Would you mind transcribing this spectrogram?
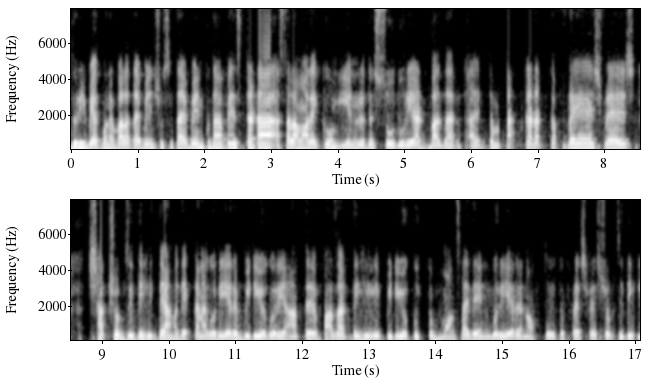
ব্যাগ ব্যাগমনে বালা তাইবেন সুস্থ তাইবেন, খুদা হাফেজ, টাটা, আসসালামু আলাইকুম, ইয়েন হলো সৌদুরি আট বাজার, একদম টাটকা টাটকা, ফ্রেশ ফ্রেশ শাকসবজি দেখি দে, আমাদের একখানা করি, এর ভিডিও করি, আতে বাজার দেখিলি ভিডিও করতে মন চাই দেন করি, এর ন, যেহেতু ফ্রেশ ফ্রেশ সবজি দেখি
